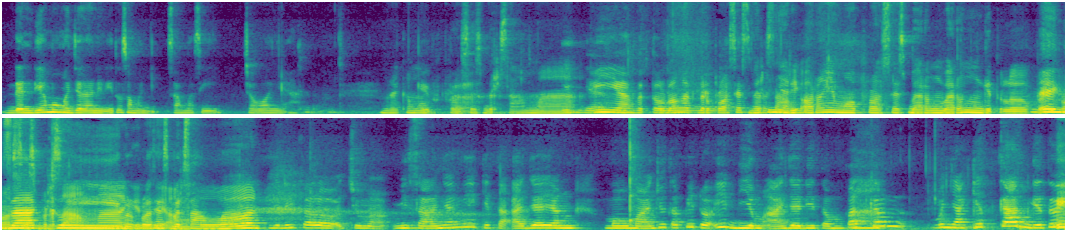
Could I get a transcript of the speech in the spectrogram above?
Dan dia mau ngejalanin itu sama sama si cowoknya mereka mau Gitu. berproses bersama iya betul banget berproses berarti bersama nyari orang yang mau proses bareng-bareng gitu loh berproses Exactly, bersama berproses gitu ya bersama. ampun. Jadi kalau cuma misalnya nih kita aja yang mau maju tapi doi diem aja di tempat kan menyakitkan gitu Ih,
